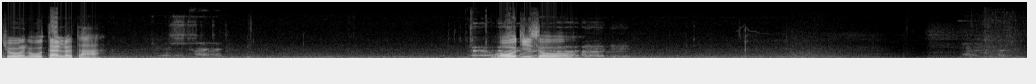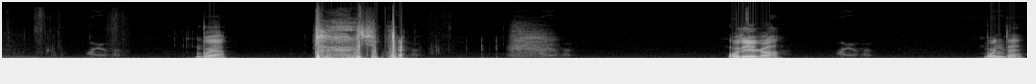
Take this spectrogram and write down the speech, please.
좋은 5달러다. 어디서 뭐야? 어딜 가? 뭔데?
